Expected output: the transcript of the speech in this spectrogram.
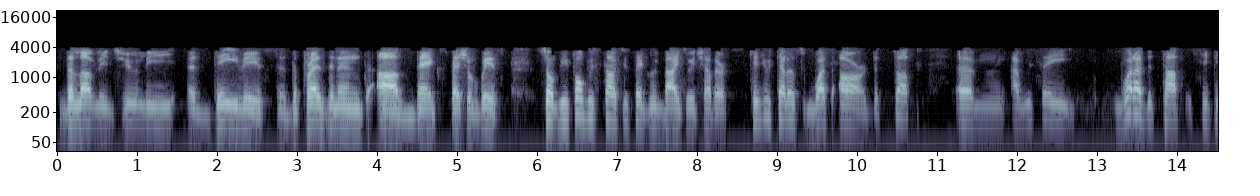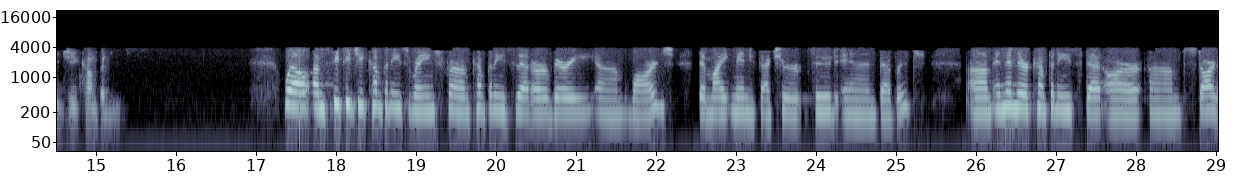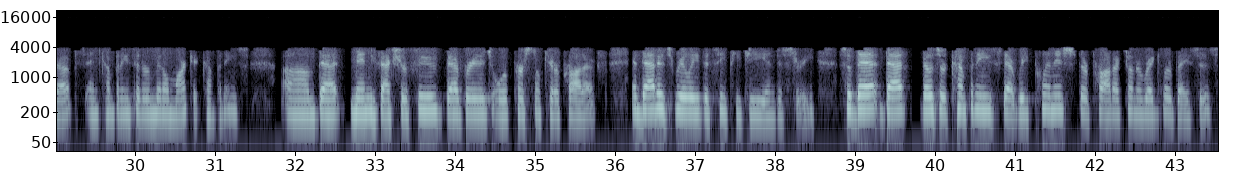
the lovely Julie uh, Davis, the president of Beck Special Risk. So before we start to say goodbye to each other, can you tell us what are the top, um, I would say, what are the top CPG companies? Well, um, CPG companies range from companies that are very um, large that might manufacture food and beverage. Um, and then there are companies that are um, startups and companies that are middle market companies um, that manufacture food, beverage, or personal care products, and that is really the CPG industry. So that that those are companies that replenish their product on a regular basis.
